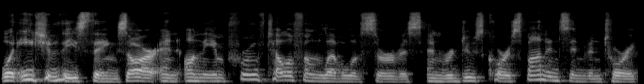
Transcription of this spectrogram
what each of these things are. And on the improved telephone level of service and reduced correspondence inventory,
